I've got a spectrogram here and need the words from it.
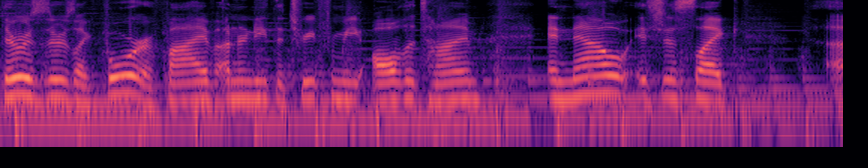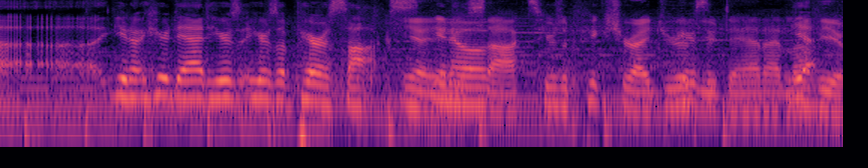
There was there was like four or five underneath the tree for me all the time. And now it's just like uh, you know, here, Dad. Here's here's a pair of socks. yeah, you know, socks. Here's a picture I drew of you, a- Dad. I love yeah. you.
